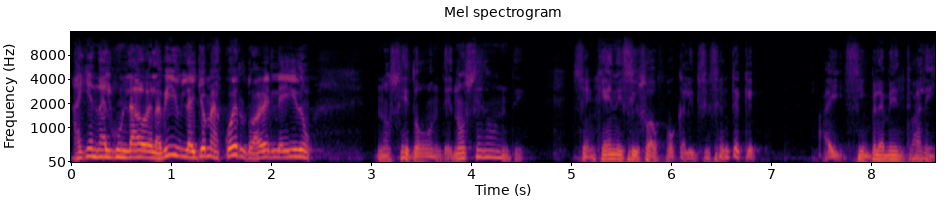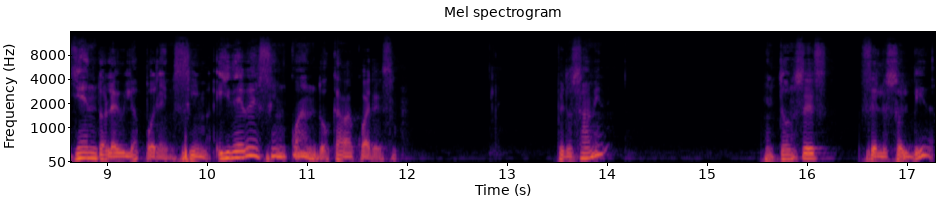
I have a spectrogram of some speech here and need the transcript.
Hay en algún lado de la Biblia, yo me acuerdo haber leído, no sé dónde, no sé dónde, si en Génesis o Apocalipsis, gente que Ahí simplemente va leyendo la Biblia por encima y de vez en cuando cada cuaresma. Pero ¿saben? Entonces se les olvida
